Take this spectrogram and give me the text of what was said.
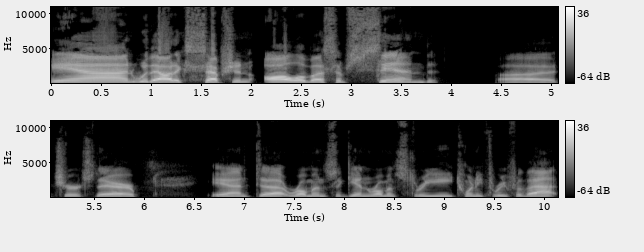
and without exception, all of us have sinned. Uh, church, there and uh, Romans again Romans 3:23 for that.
